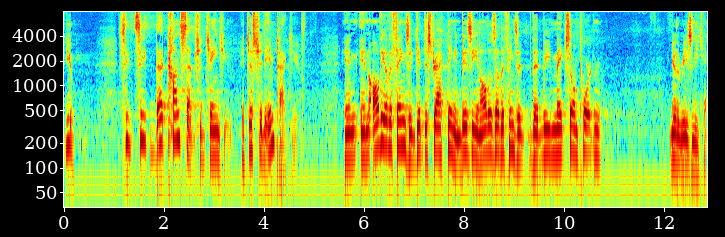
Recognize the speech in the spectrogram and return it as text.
You. See, see, that concept should change you. It just should impact you. In, in all the other things that get distracting and busy and all those other things that, that we make so important, you're the reason he came.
